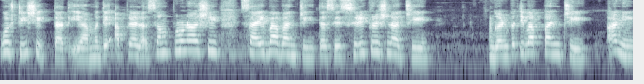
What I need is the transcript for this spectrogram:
गोष्टी शिकतात. यामध्ये आपल्याला संपूर्ण अशी साईबाबांची तसेच श्रीकृष्णाची गणपती बाप्पांची आणि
